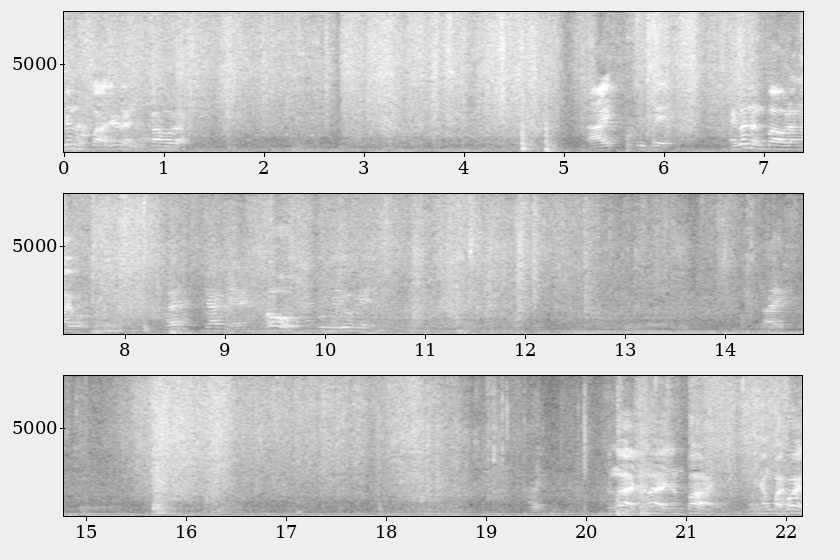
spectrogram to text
跟两百，你来两百好了。哎，谢谢。还个两包人来无？来加钱。哦，OK OK。来。来。等下等下两百，两百块，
